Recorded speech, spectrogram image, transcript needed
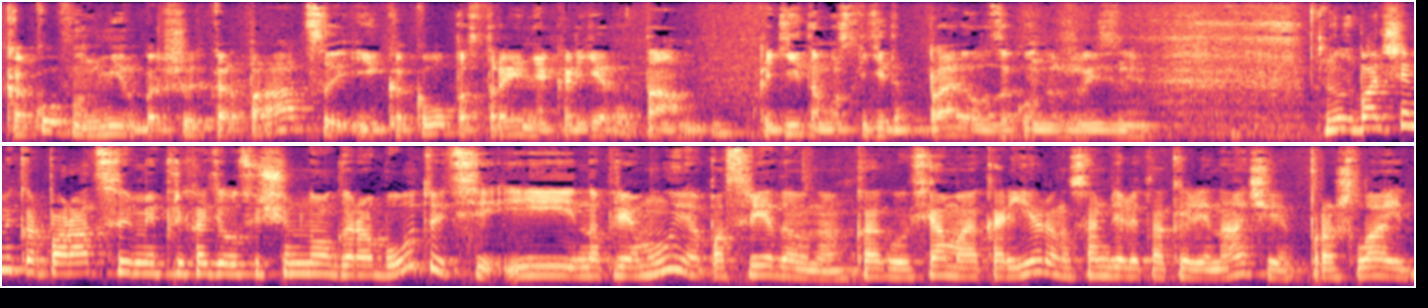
каков он мир больших корпораций и каково построение карьеры там? Какие там, может, какие-то правила, законы жизни? Ну, с большими корпорациями приходилось очень много работать, и напрямую, и опосредованно. Как бы вся моя карьера, на самом деле, так или иначе, прошла, и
